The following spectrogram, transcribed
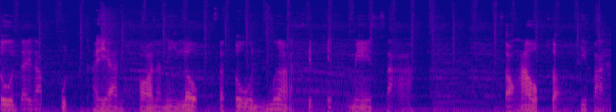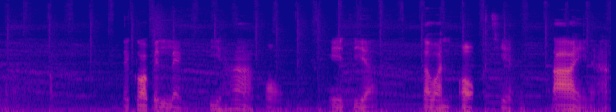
ตูลได้รับอุทยานธรณีโลกสตูลเมื่อ11เมษายน 2562 ที่ผ่านมาครับ และก็เป็นแหล่งที่ 5 ของเอเชียตะวันออกเฉียงใต้นะฮะ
